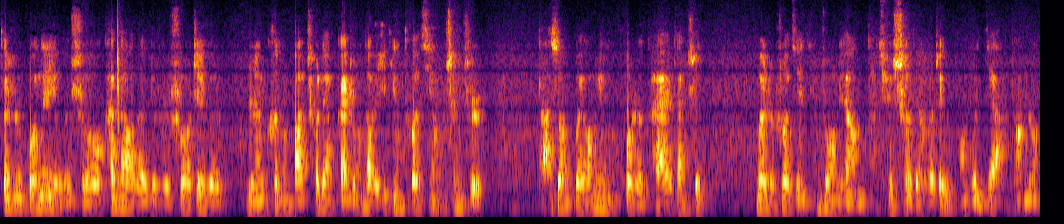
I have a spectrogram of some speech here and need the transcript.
但是国内有的时候看到的就是说，这个人可能把车辆改装到一定特性，甚至打算不要命或者开，但是为了说减轻重量，他去舍掉了这个防滚架等等。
